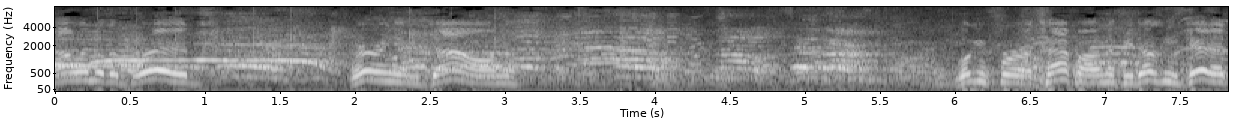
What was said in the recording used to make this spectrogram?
Now into the bridge. Wearing him down looking for a tap on. If he doesn't get it,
